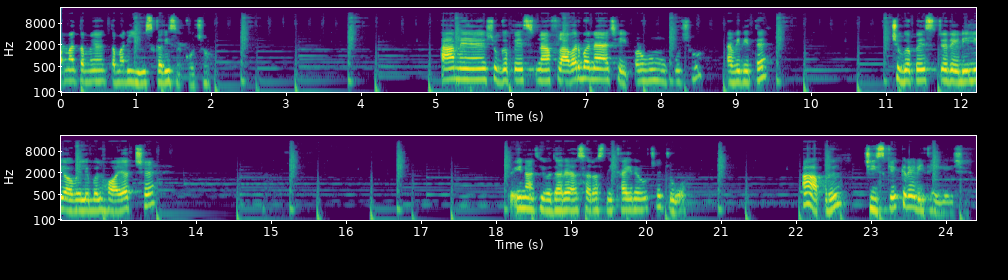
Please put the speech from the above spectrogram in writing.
આમાં તમે તમારી યુઝ કરી શકો છો. આ મેં શુગર પેસ્ટના ફ્લાવર બનાવ્યા છે એ પણ હું મૂકું છું આવી રીતે. શુગર પેસ્ટ રેડીલી અવેલેબલ હોય જ છે. એનાથી વધારે આ સરસ દેખાઈ રહ્યું છે. જુઓ. આ આપણું ચીઝ કેક રેડી થઈ ગઈ છે.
